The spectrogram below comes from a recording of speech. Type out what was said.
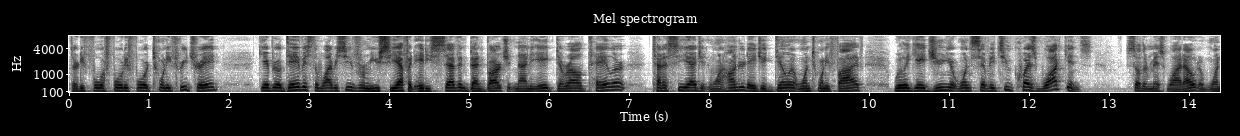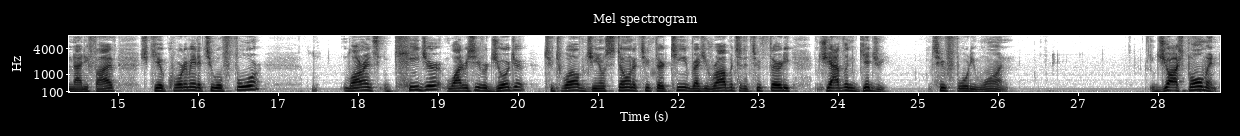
34 44 23 trade. Gabriel Davis, the wide receiver from UCF at 87. Ben Bartch at 98. Darrell Taylor, Tennessee Edge at 100. AJ Dillon at 125. Willie Gay Jr. at 172. Quez Watkins, Southern Miss wideout at 195. Shaquille Quarterman at 204. Lawrence Cager, wide receiver, Georgia, 212. Geno Stone at 213. Reggie Robinson at 230. Javelin Guidry, 241. Josh Bowman,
